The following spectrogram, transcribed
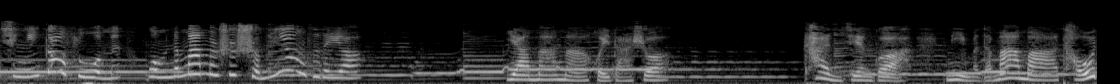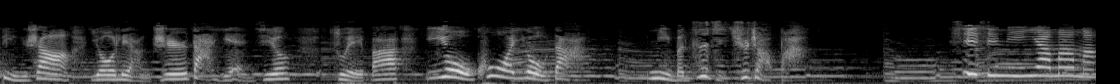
请您告诉我们，我们的妈妈是什么样子的呀？”鸭妈妈回答说：“看见过，你们的妈妈头顶上有两只大眼睛，嘴巴又阔又大，你们自己去找吧。”谢谢您，鸭妈妈。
